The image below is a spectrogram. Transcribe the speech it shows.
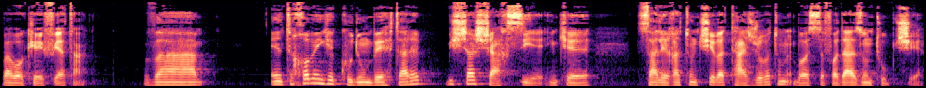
و با کیفیتن و انتخاب اینکه کدوم بهتره بیشتر شخصیه. اینکه سلیقتون چیه و تجربتون با استفاده از اون توپ چیه.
